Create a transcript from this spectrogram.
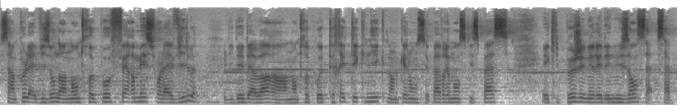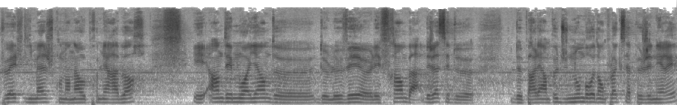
c'est un peu la vision d'un entrepôt fermé sur la ville. L'idée d'avoir un entrepôt très technique dans lequel on ne sait pas vraiment ce qui se passe et qui peut générer des nuisances, ça, peut être l'image qu'on en a au premier abord. Et un des moyens de, lever euh, les freins, bah, déjà c'est de, de parler un peu du nombre d'emplois que ça peut générer,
